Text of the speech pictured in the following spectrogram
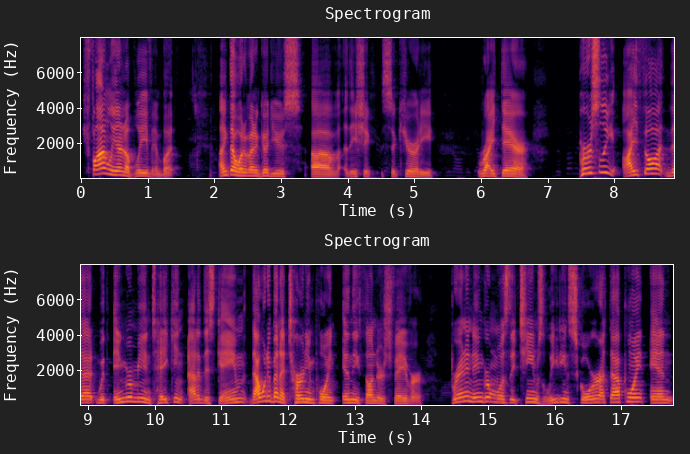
He finally ended up leaving, but I think that would have been a good use of the security right there. Personally, I thought that with Ingram being taken out of this game, that would have been a turning point in the Thunder's favor. Brandon Ingram was the team's leading scorer at that point, and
